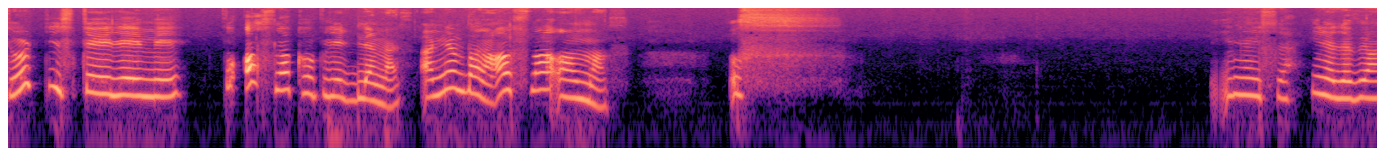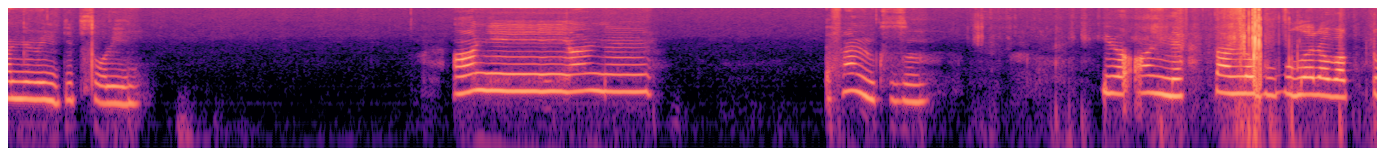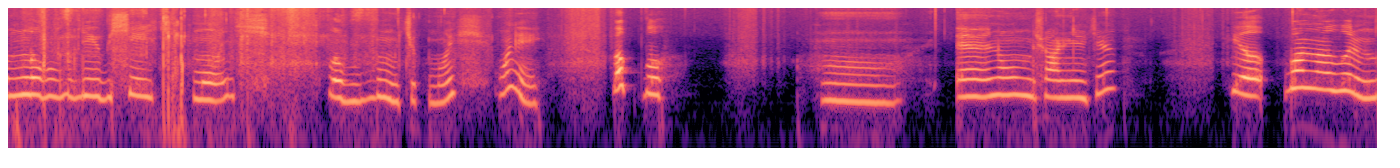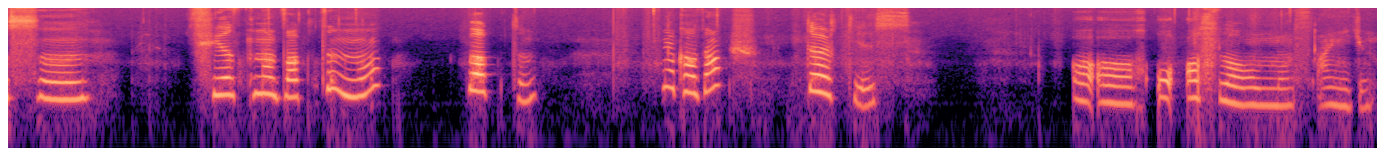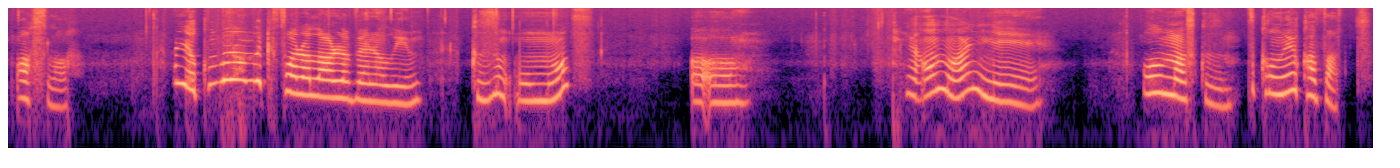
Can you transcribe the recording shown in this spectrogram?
400 TL mi? Bu asla kabul edilemez. Annem bana asla almaz. Of. Neyse yine de bir anneme gidip sorayım. Anne, anne. Efendim kızım. Ya anne ben lavabolara baktım. Lavabo diye bir şey çıkmış. Lavabo mu çıkmış? O ne? Bak bu. Hmm. Ee, ne olmuş anneciğim? Ya bana alır mısın? Fiyatına baktın mı? Baktım. Ne kadar? 400. Aa, o asla olmaz anneciğim. Asla. Anne kumbaramdaki paralarla ben alayım. Kızım olmaz. Aa. Ya ama anne. Olmaz kızım. Bu konuyu kapat.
